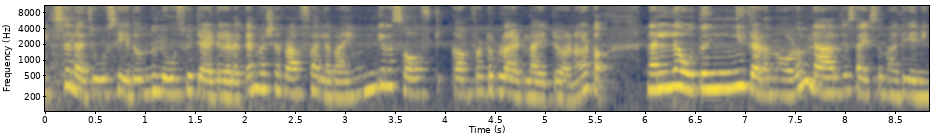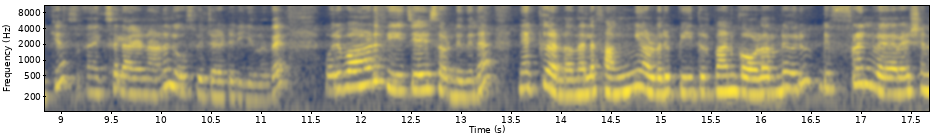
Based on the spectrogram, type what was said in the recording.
എക്സലാണ് ചൂസ് ചെയ്ത് ഒന്ന് ലൂസ് ഫിറ്റ് ആയിട്ട് കിടക്കാൻ പക്ഷെ റഫ് അല്ല. ഭയങ്കര സോഫ്റ്റ് കംഫർട്ടബിൾ ആയിട്ടുള്ള ഐറ്റം ആണ് കേട്ടോ. നല്ല ഒതുങ്ങി കിടന്നോളും. ലാർജ് സൈസ് മതി എനിക്ക്. എക്സൽ ആയതാണ് ലൂസ് ഫിറ്റ് ആയിട്ടിരിക്കുന്നത് ഒരുപാട് ഫീച്ചേഴ്സ് ഉണ്ട് ഇതിന്. നെക്ക് കണ്ടോ? നല്ല ഭംഗിയുള്ളൊരു പീറ്റർ പാൻ കോളറിന്റെ ഒരു ഡിഫറെന്റ് വേറേഷൻ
